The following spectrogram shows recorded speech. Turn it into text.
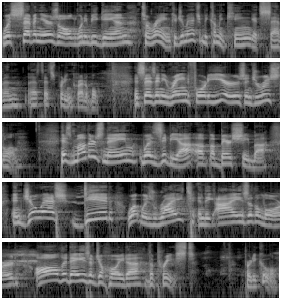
was seven years old when he began to reign. Could you imagine becoming king at seven? That's, that's pretty incredible. It says, and he reigned 40 years in Jerusalem. His mother's name was Zibiah of, of Beersheba. And Joash did what was right in the eyes of the Lord all the days of Jehoiada the priest. Pretty cool.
